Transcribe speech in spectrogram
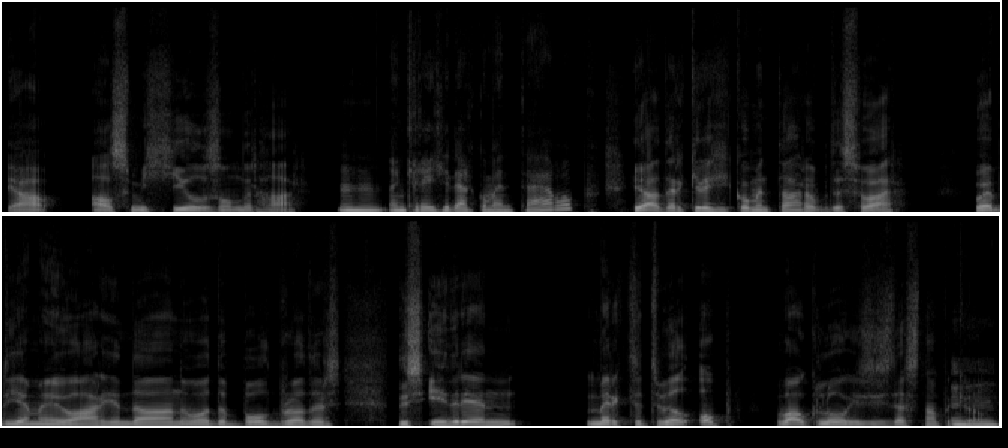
ja, als Michiel zonder haar. Mhm. En kreeg je daar commentaar op? Ja, daar kreeg ik commentaar op, dat is waar. Hoe heb jij met je haar gedaan? Oh, de Bolt Brothers. Dus iedereen merkt het wel op. Wat ook logisch is, dat snap ik Mhm. wel. We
